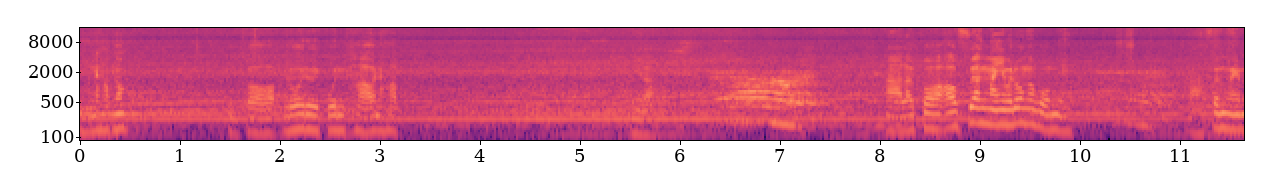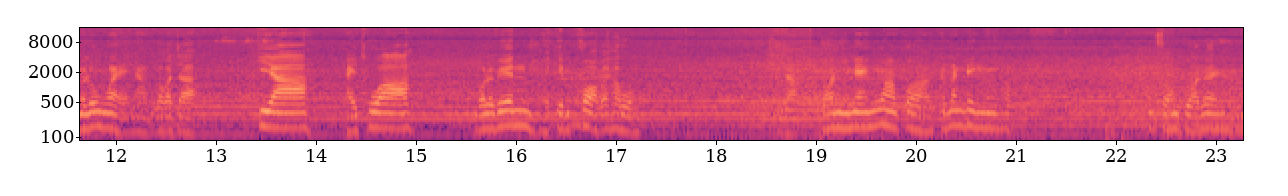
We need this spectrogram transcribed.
นี่นะครับเนาะก็โรยด้วยปูนขาวนะครับนี่ละอ่าแล้วก็เอาเฟืองไม้มาลงครับผมนี่อ่าเฟืองไม้มาลงไว้นะครับ เราก็จะเกียร์ไหทัวบริเวณให้เต็มคอกเลยครับผมนะตอนนี้แมงง่วงก็กำลังเด้งครับสองตัวเลยนะครับ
